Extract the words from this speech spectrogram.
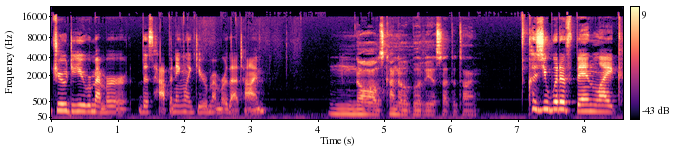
Drew? Do you remember this happening? Like, do you remember that time? No, I was kind of oblivious at the time. Because you would have been like,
